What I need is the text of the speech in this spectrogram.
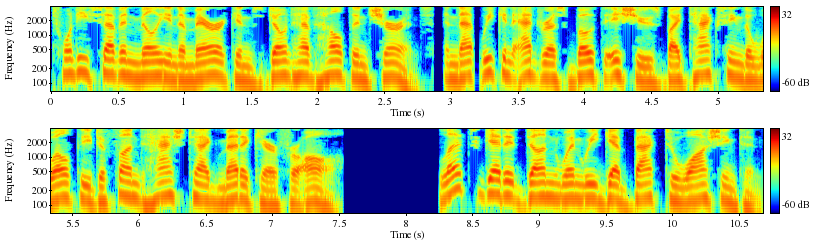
27 million Americans don't have health insurance, and that we can address both issues by taxing the wealthy to fund hashtag Medicare for all. Let's get it done when we get back to Washington.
